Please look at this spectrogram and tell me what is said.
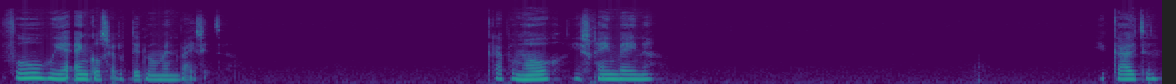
Voel hoe je enkels er op dit moment bij zitten. Krap omhoog, je scheenbenen. Kuiten.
